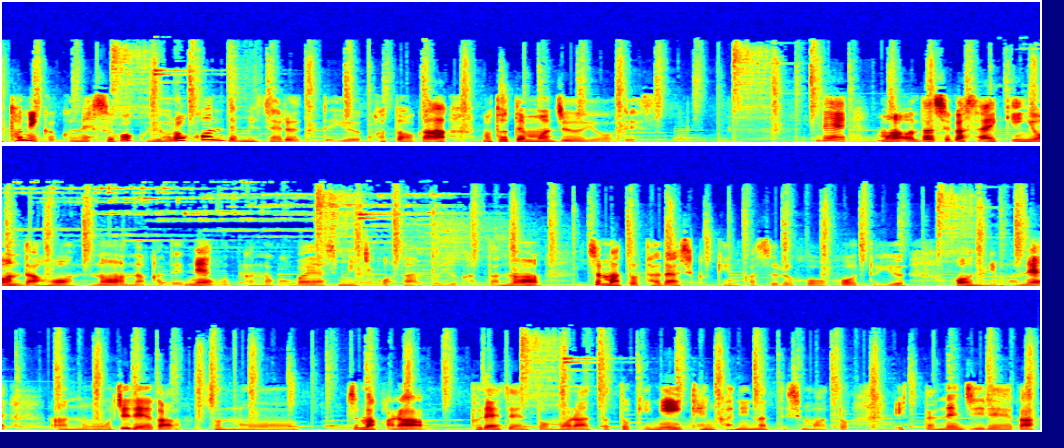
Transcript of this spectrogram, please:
うとにかくねすごく喜んで見せるっていうことがもうとても重要です。で、まあ、私が最近読んだ本の中でねあの小林美智子さんという方の「妻と正しく喧嘩する方法」という本にもねあの事例がその妻からプレゼントをもらった時に喧嘩になってしまうと。いったね事例が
